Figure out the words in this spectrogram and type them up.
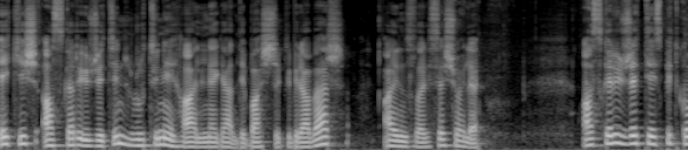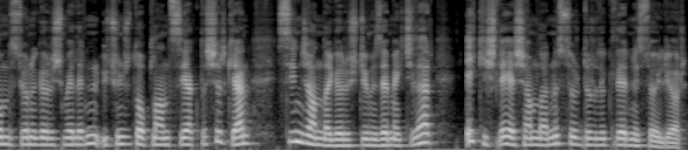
Ek iş asgari ücretin rutini haline geldi başlıklı bir haber. Ayrıntılar ise şöyle. Asgari ücret tespit komisyonu görüşmelerinin 3. toplantısı yaklaşırken Sincan'da görüştüğümüz emekçiler ek işle yaşamlarını sürdürdüklerini söylüyor.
